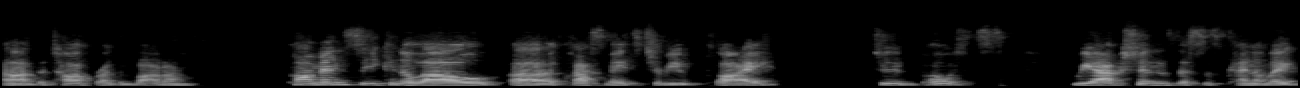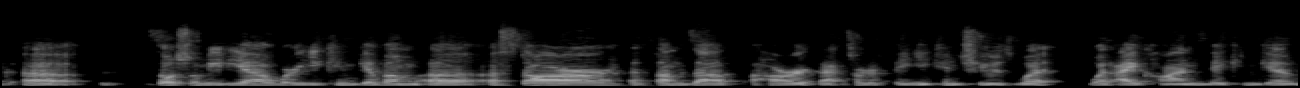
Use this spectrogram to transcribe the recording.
uh, the top or the bottom? Comments, so you can allow uh, classmates to reply to posts. Reactions, this is kind of like uh, social media where you can give them a, a star, a thumbs up, a heart, that sort of thing. You can choose what, what icon they can give.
